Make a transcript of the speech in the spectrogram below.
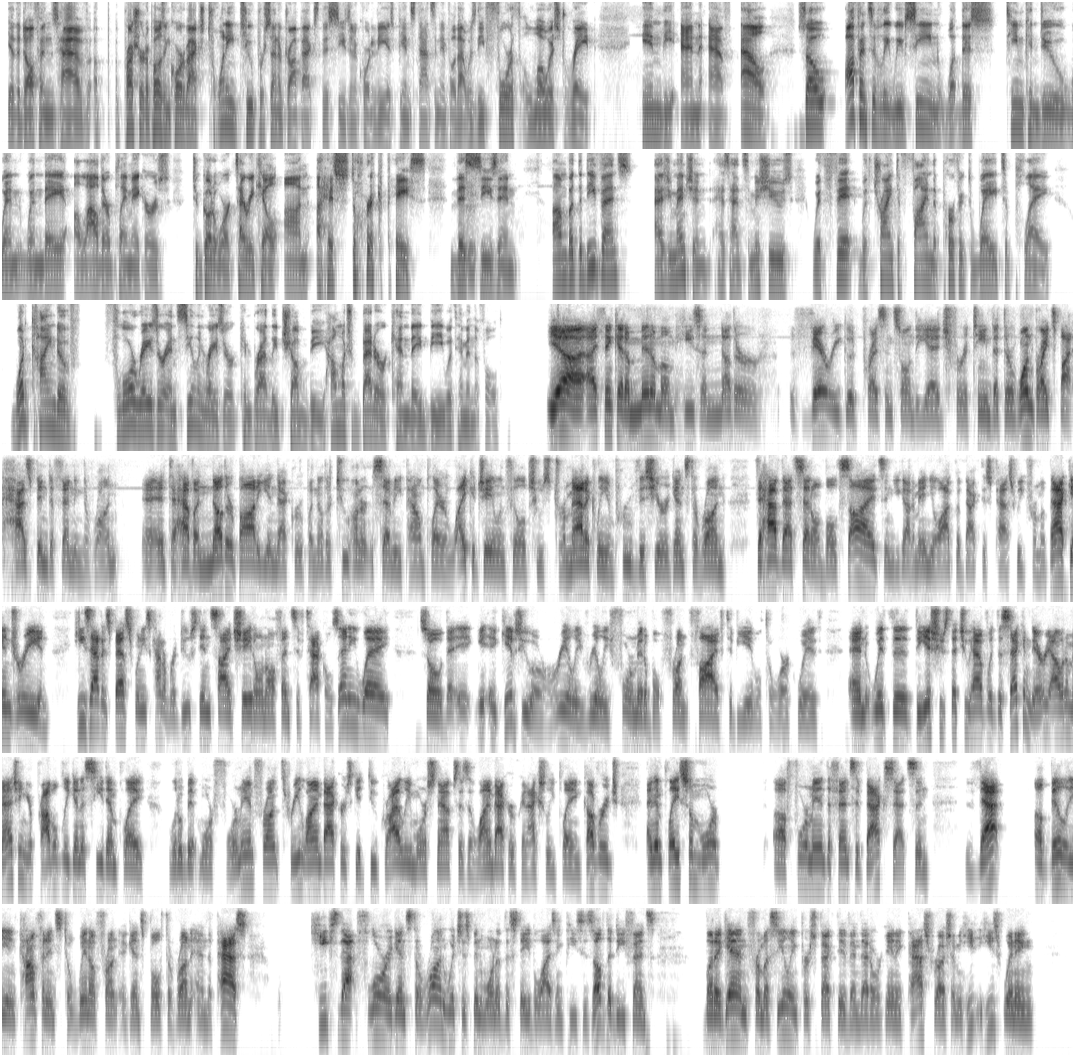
Yeah, the Dolphins have pressured opposing quarterbacks 22% of dropbacks this season, according to ESPN stats and info. That was the fourth lowest rate in the NFL. So offensively, we've seen what this team can do when when they allow their playmakers to go to work. Tyreek Hill on a historic pace this mm-hmm. season. Um, but the defense, as you mentioned, has had some issues with fit, with trying to find the perfect way to play. What kind of floor raiser and ceiling raiser can Bradley Chubb be? How much better can they be with him in the fold? Yeah, I think at a minimum, he's another very good presence on the edge for a team that their one bright spot has been defending the run. And to have another body in that group, another 270 pound player like a Jaelan Phillips, who's dramatically improved this year against the run, to have that set on both sides. And you got Emmanuel Ogbah back this past week from a back injury. And he's at his best when he's kind of reduced inside shade on offensive tackles anyway. So that it, it gives you a really, really formidable front five to be able to work with. And with the the issues that you have with the secondary, I would imagine you're probably going to see them play a little bit more four man front. Three linebackers get Duke Riley more snaps as a linebacker who can actually play in coverage, and then play some more uh, four man defensive back sets. And that ability and confidence to win up front against both the run and the pass keeps that floor against the run, which has been one of the stabilizing pieces of the defense. But again, from a ceiling perspective and that organic pass rush, I mean, he, he's winning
